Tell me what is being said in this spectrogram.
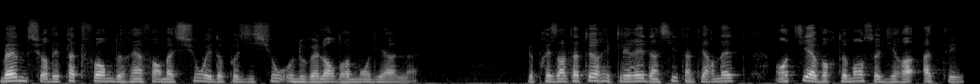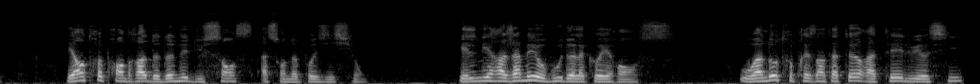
même sur des plateformes de réinformation et d'opposition au nouvel ordre mondial. Le présentateur éclairé d'un site internet anti-avortement se dira athée et entreprendra de donner du sens à son opposition. Il n'ira jamais au bout de la cohérence. Ou un autre présentateur athée, lui aussi,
